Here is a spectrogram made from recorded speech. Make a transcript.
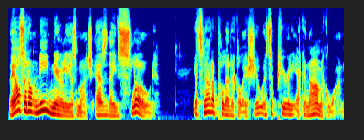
They also don't need nearly as much as they've slowed. It's not a political issue, it's a purely economic one.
